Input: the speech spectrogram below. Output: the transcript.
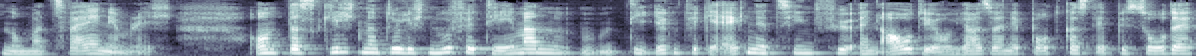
Nummer zwei nämlich. Und das gilt natürlich nur für Themen, die irgendwie geeignet sind für ein Audio. Ja, also eine Podcast-Episode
